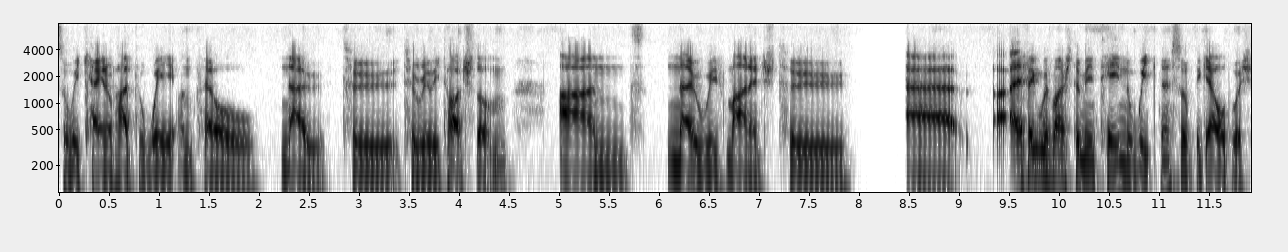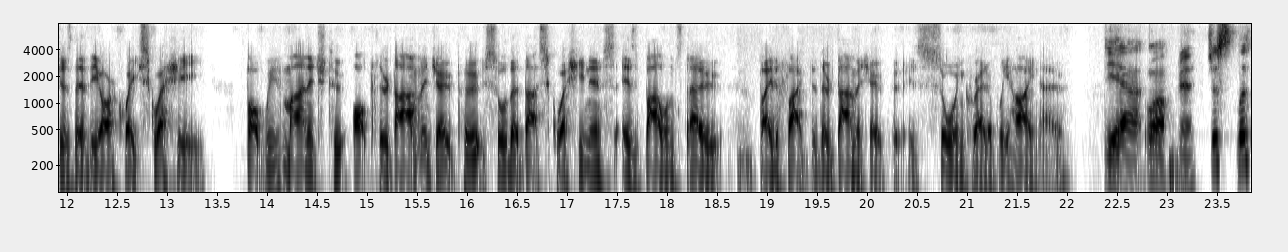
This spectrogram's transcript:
so we kind of had to wait until now to to really touch them, and now we've managed to. Uh, I think we've managed to maintain the weakness of the guild, which is that they are quite squishy, but we've managed to up their damage output so that that squishiness is balanced out by the fact that their damage output is so incredibly high now. Yeah, well, Yeah. just let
